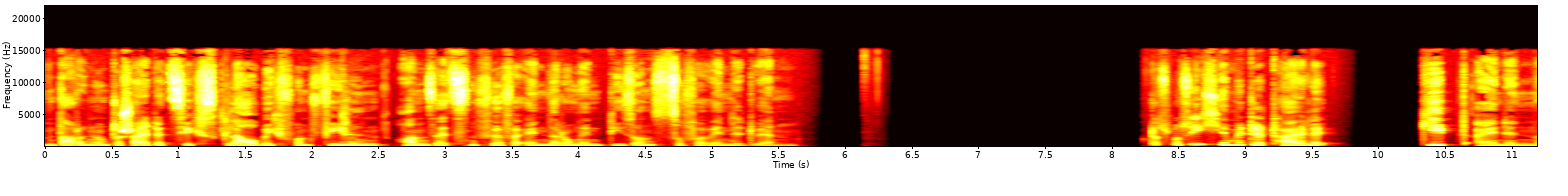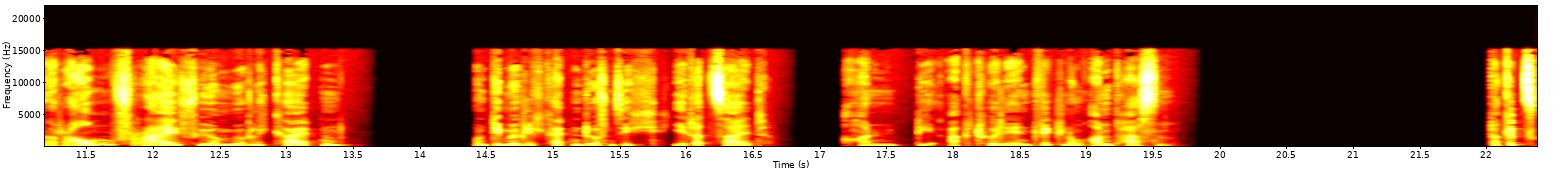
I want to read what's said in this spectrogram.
Und darin unterscheidet sich glaube ich, von vielen Ansätzen für Veränderungen, die sonst so verwendet werden. Das, was ich hier mit dir teile, gibt einen Raum frei für Möglichkeiten und die Möglichkeiten dürfen sich jederzeit an die aktuelle Entwicklung anpassen. Da gibt es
